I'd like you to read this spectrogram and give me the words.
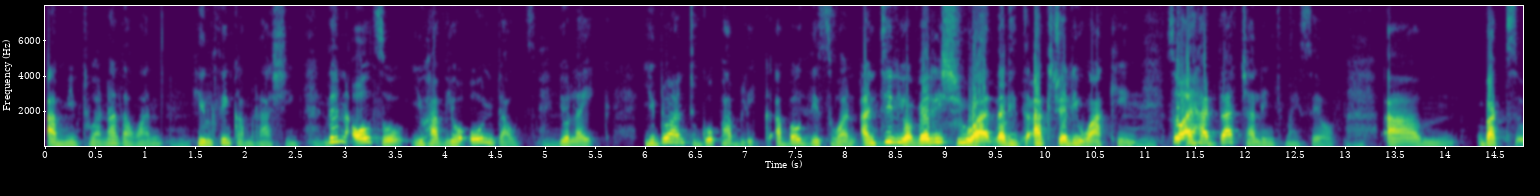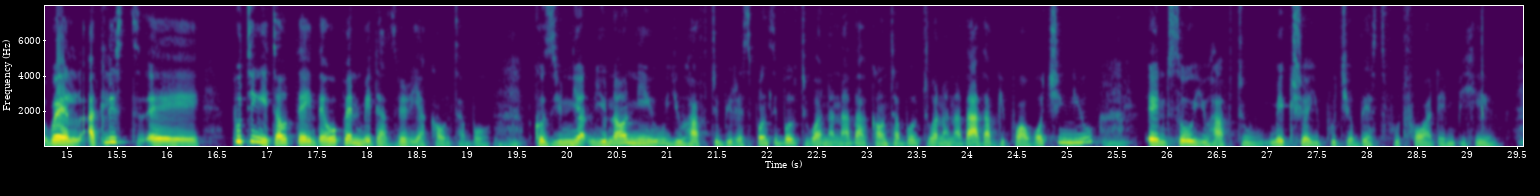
i'm into another one. Mm. He'll think i'm rushing. Then also you have your own doubts. You're like you don't want to go public about this one until you're very sure that it's actually working. So i had that challenge myself. Um, but well at least uh, putting it out there in the open made us very accountable. Because you, knew- you now knew you have to be responsible to one another accountable to one another. Other people are watching you. Mm. And so you have to make sure you put your best foot forward and behave. Mm.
